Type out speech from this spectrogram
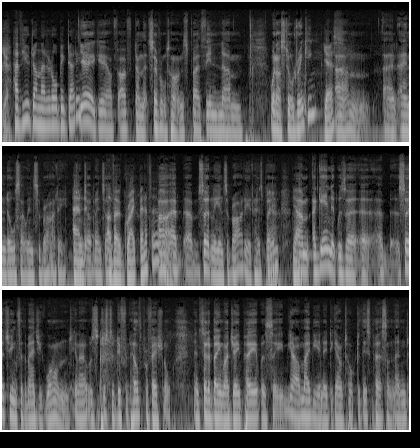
yeah, yeah. Have you done that at all, Big Daddy? Yeah, yeah, I've, I've done that several times, both in um, when I was still drinking, Yes. um, and and also in sobriety. And of a great benefit? Or- uh, um, certainly in sobriety it has been. Yeah. Um, again, it was a, a, a searching for the magic wand. You know, it was just a different health professional. Instead of being my GP, it was, uh, you know, maybe you need to go and talk to this person. And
